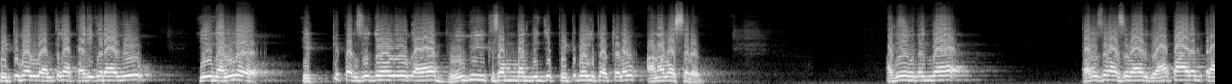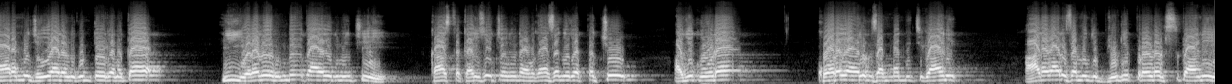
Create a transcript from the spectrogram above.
పెట్టుబడులు ఎంతగా పనికిరావు. ఈ నెలలో ఎట్టి పరిస్థితుల్లో కూడా భూమికి సంబంధించి పెట్టుబడులు పెట్టడం అనవసరం. అదేవిధంగా ధనుసు రాశి వారి వ్యాపారం ప్రారంభం చేయాలనుకుంటే కనుక ఈ ఇరవై రెండవ తారీఖు నుంచి కాస్త కలిసి వచ్చేటువంటి అవకాశంగా చెప్పచ్చు. అది కూడా కూరగాయలకు సంబంధించి కానీ ఆడవారికి సంబంధించి బ్యూటీ ప్రోడక్ట్స్ కానీ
